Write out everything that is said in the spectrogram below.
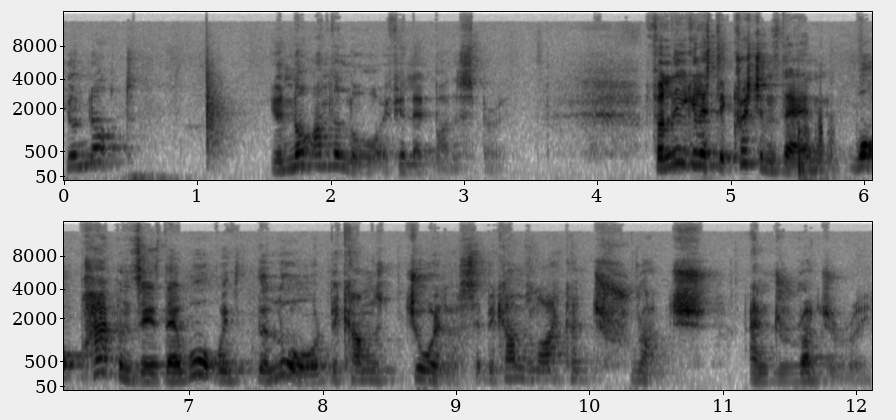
You're not. You're not under law if you're led by the Spirit. For legalistic Christians, then, what happens is their walk with the Lord becomes joyless. It becomes like a trudge and drudgery.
